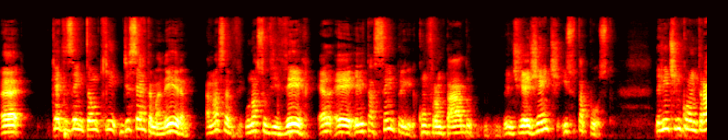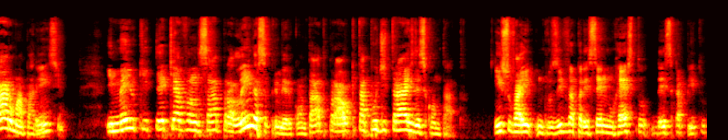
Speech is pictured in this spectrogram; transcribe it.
É, quer dizer, então, que, de certa maneira, a nossa, o nosso viver, é, é ele está sempre confrontado, a gente é gente, isso está posto. a gente encontrar uma aparência e meio que ter que avançar para além desse primeiro contato para algo que está por detrás desse contato. Isso vai, inclusive, aparecer no resto desse capítulo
